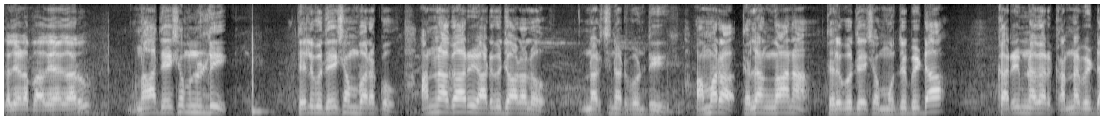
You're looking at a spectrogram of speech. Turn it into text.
కళ్యాణ భాగయ్య గారు. నా దేశం నుండి తెలుగుదేశం వరకు అన్నగారి అడుగుజాడలో నడిచినటువంటి అమర తెలంగాణ తెలుగుదేశం ముద్దుబిడ్డ కరీంనగర్ కన్నబిడ్డ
